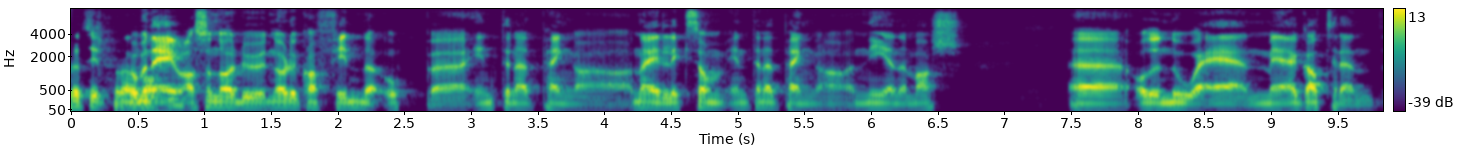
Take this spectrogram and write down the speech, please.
Si det jo, men det jo altså når du, når du kan finne opp uh, internettpenger Nei, liksom internettpenger 9. mars, uh, og det nå er en megatrend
